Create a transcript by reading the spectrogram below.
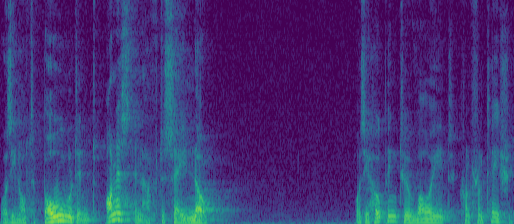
Was he not bold and honest enough to say no? Was he hoping to avoid confrontation?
